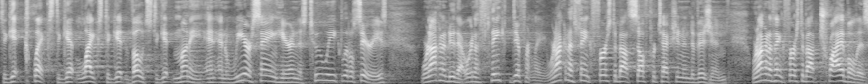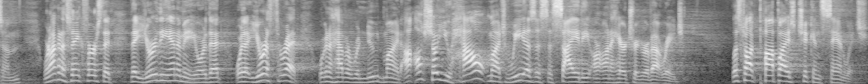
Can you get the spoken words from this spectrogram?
To get clicks, to get likes, to get votes, to get money. And, and we are saying here in this two week little series, we're not going to do that. We're going to think differently. We're not going to think first about self protection and division. We're not going to think first about tribalism. We're not going to think first that, that you're the enemy or that, or that you're a threat. We're going to have a renewed mind. I'll show you how much we as a society are on a hair trigger of outrage. Let's talk Popeye's chicken sandwich.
